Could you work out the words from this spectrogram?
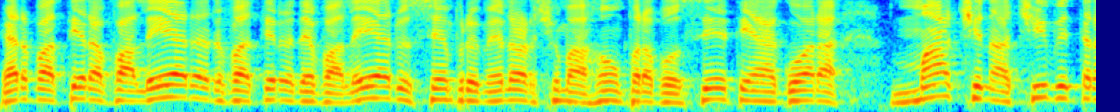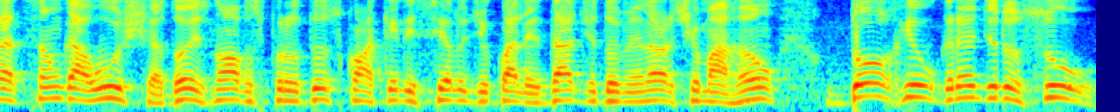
Ervateira Valéria, Ervateira de Valério, sempre o melhor chimarrão para você. Tem agora Mate Nativa e Tradição Gaúcha. Dois novos produtos com aquele selo de qualidade do melhor chimarrão do Rio Grande do Sul.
